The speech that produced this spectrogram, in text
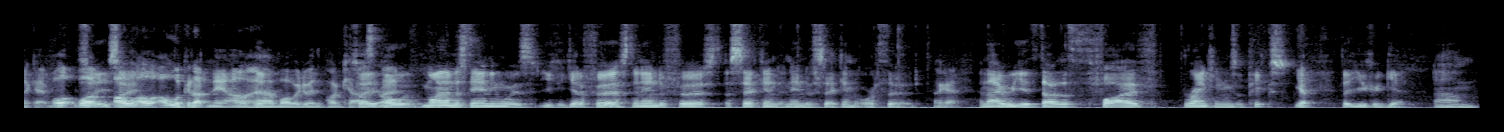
okay. Well, well, So- so- I'll, I'll, I'll look it up now Yeah. uh, while we're doing the podcast. So but- my understanding was you could get a first, an end of first, a second, an end of second, or a third, okay, and they were your, they were the five rankings of picks Yep. that you could get. Um,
